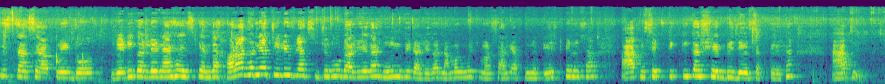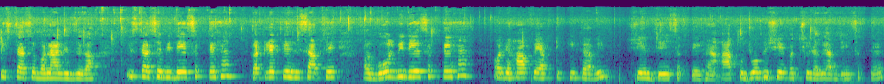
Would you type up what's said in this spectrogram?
इस तरह से आपने डो रेडी कर लेना है। इसके अंदर हरा धनिया चिली फ्लेक्स ज़रूर डालिएगा, हींग भी डालिएगा, नमक, मिर्च, मसाले अपने टेस्ट के अनुसार। आप इसे टिक्की का शेप भी दे सकते हैं। आप इस तरह से बना लीजिएगा। इस तरह से भी दे सकते हैं कटलेट के हिसाब से, और गोल भी दे सकते हैं, और यहाँ पे आप टिक्की का भी शेप दे सकते हैं। आपको जो भी शेप अच्छी लगे आप दे सकते हैं।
